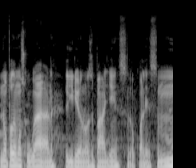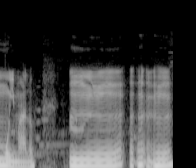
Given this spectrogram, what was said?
no podemos jugar Lirio de los Valles, lo cual es muy malo. Mm, mm, mm,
